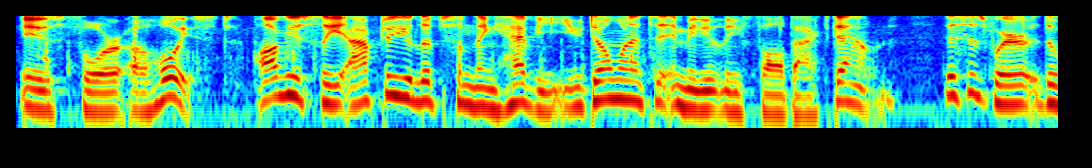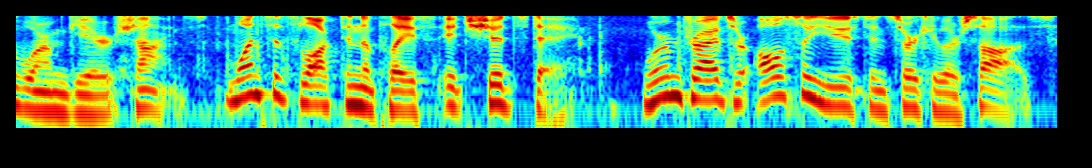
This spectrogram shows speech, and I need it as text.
is for a hoist. Obviously, after you lift something heavy, you don't want it to immediately fall back down. This is where the worm gear shines. Once it's locked into place, it should stay. Worm drives are also used in circular saws.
